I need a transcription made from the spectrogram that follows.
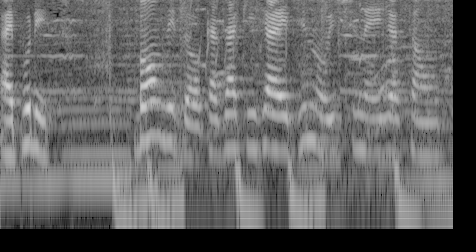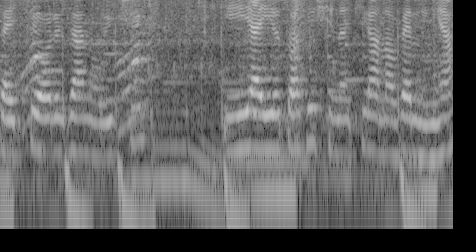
Aí por isso. Bom, Vidocas, aqui já é de noite, né? Já são 7 horas da noite. E aí eu tô assistindo aqui a novelinha.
